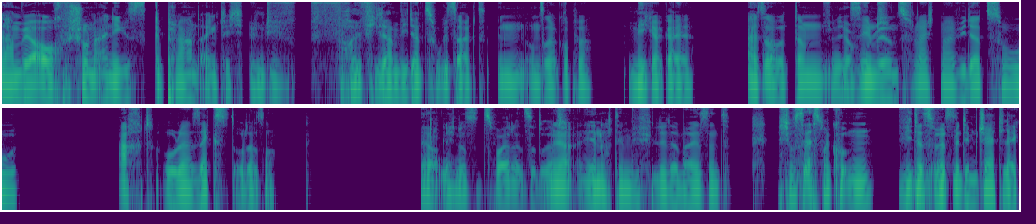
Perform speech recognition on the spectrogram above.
Da haben wir auch schon einiges geplant eigentlich. Irgendwie voll viele haben wieder zugesagt in unserer Gruppe. Mega geil. Also dann ich auch sehen gut. wir uns vielleicht mal wieder zu acht oder sechst oder so. Ja, nicht nur zu zweit oder zu dritt. Ja, je nachdem, wie viele dabei sind. Ich muss erstmal gucken, wie das wird mit dem Jetlag.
